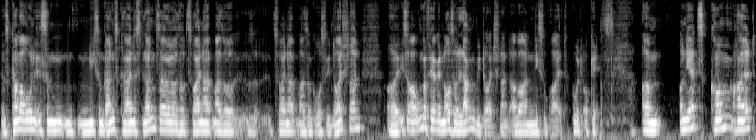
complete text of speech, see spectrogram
Das Kamerun ist ein, nicht so ein ganz kleines Land, so zweieinhalb mal so, zweieinhalb mal so groß wie Deutschland. Äh, ist aber ungefähr genauso lang wie Deutschland, aber nicht so breit. Gut, okay. Ähm, und jetzt kommen halt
